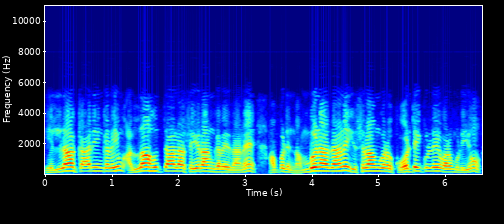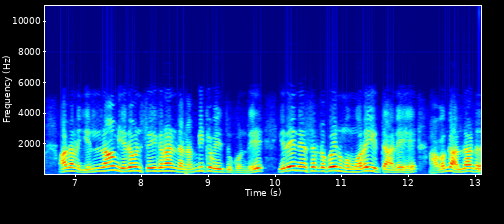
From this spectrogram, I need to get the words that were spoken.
எல்லா காரியங்களையும் அல்லாஹு தாலா தானே. அப்படி நம்பினா தானே இஸ்லாம்ங்கிற கோட்டைக்குள்ளே வர முடியும். அதனால் எல்லாம் இறைவன் செய்கிறான் என்ற நம்பிக்கை வைத்துக்கொண்டு இறை நேசர்கிட்ட போய் நம்ம முறையிட்டாலே அவங்க அல்லாட்ட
